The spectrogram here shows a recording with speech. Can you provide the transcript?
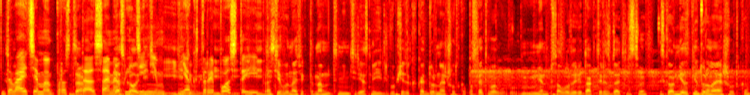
Давайте мы просто, да, да сами я объединим сказал, идите, идите, некоторые и, посты. И, и идите просто... вы нафиг, нам это неинтересно. И вообще это какая-то дурная шутка. После этого мне написал уже редактор издательства и сказал, нет, это не дурная шутка.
